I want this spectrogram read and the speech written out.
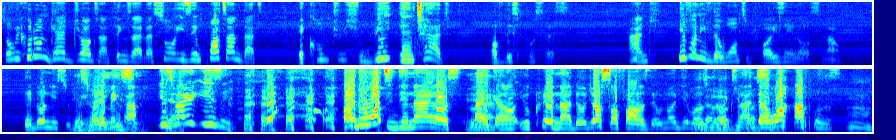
So we couldn't get drugs and things like that. So it's important that a country should be in charge of this process. And even if they want to poison us now, they don't need to It's very chemical. easy. It's Yeah. very easy. or they want to deny us, like Yeah. uh, Ukraine now. They'll just suffer us. They will not give us They drugs. give And us then it. what happens? Mm.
